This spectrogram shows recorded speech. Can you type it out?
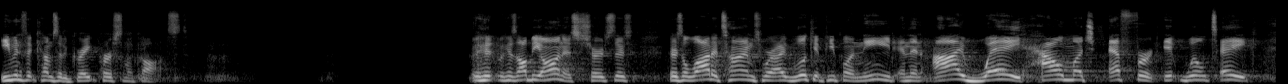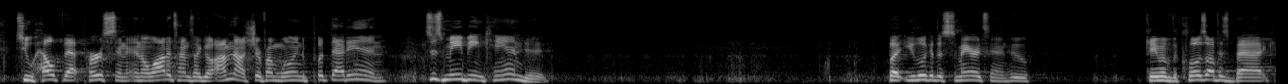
even if it comes at a great personal cost. Because I'll be honest, church, there's, there's a lot of times where I look at people in need and then I weigh how much effort it will take to help that person. And a lot of times I go, I'm not sure if I'm willing to put that in. It's just me being candid. But you look at the Samaritan who gave up the clothes off his back,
